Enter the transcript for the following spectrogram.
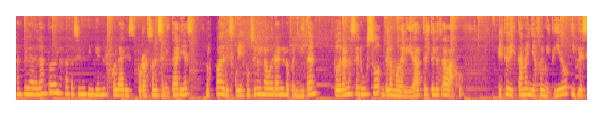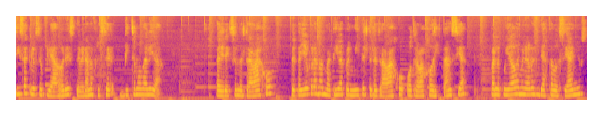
Ante el adelanto de las vacaciones de invierno escolares por razones sanitarias, los padres cuyas funciones laborales lo permitan podrán hacer uso de la modalidad del teletrabajo. Este dictamen ya fue emitido y precisa que los empleadores deberán ofrecer dicha modalidad. La Dirección del Trabajo detalló que la normativa permite el teletrabajo o trabajo a distancia para el cuidado de menores de hasta 12 años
